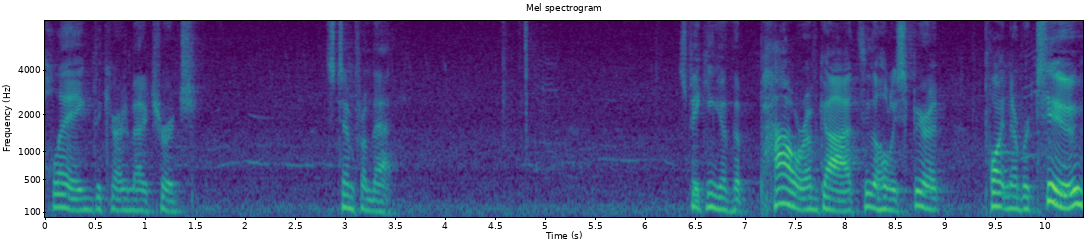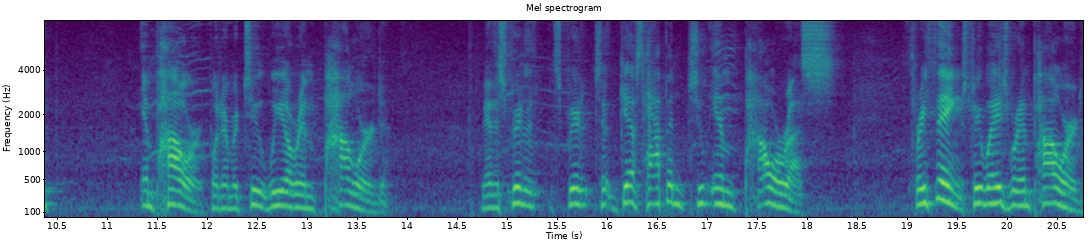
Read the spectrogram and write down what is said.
plagued the charismatic church stem from that. Speaking of the power of God through the Holy Spirit, point number two, empowered. Point number two, we are empowered. We have the spirit, spirit to, gifts happen to empower us. Three things, three ways we're empowered.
